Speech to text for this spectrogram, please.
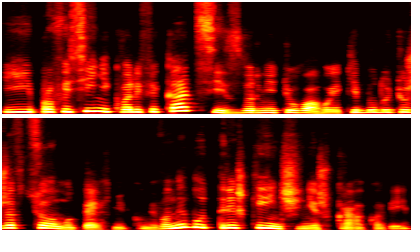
І професійні кваліфікації, зверніть увагу, які будуть уже в цьому технікумі, вони будуть трішки інші, ніж в Кракові.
